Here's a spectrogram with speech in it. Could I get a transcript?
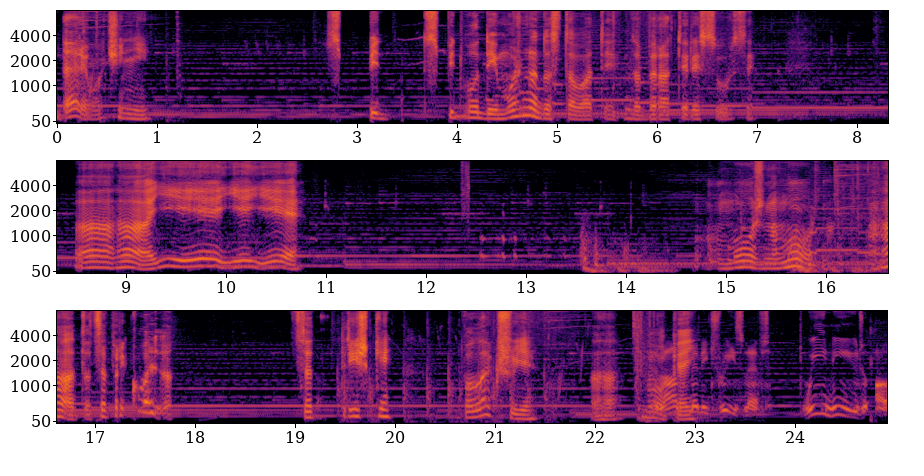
дерево чи ні? З-під, з-під води можна доставати, забирати ресурси? Ага, є, є, є. Можна, можна. Ага, то це прикольно. Це трішки полегшує. Ага, ну окей. We need a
